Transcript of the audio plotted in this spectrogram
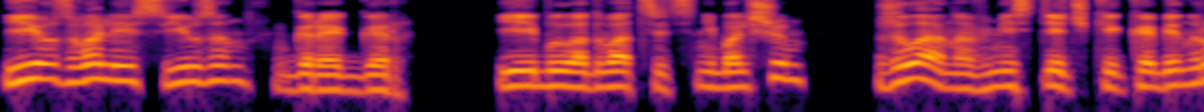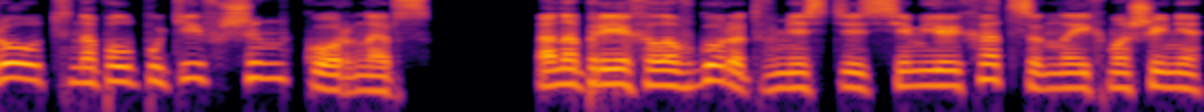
Ее звали Сьюзан Греггер. Ей было двадцать с небольшим, жила она в местечке Кабин-Роуд на полпути в Шин-Корнерс. Она приехала в город вместе с семьей Хадсон на их машине,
